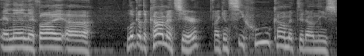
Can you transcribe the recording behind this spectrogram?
and then if I uh, look at the comments here, I can see who commented on these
